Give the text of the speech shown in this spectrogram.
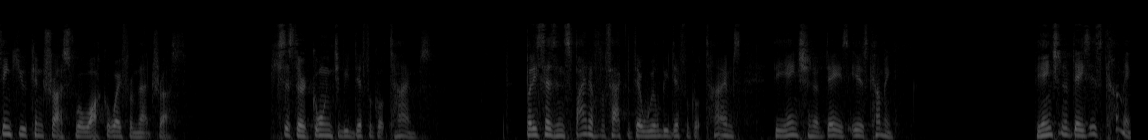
think you can trust will walk away from that trust. He says there are going to be difficult times. But he says, in spite of the fact that there will be difficult times, the Ancient of Days is coming. The Ancient of Days is coming.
